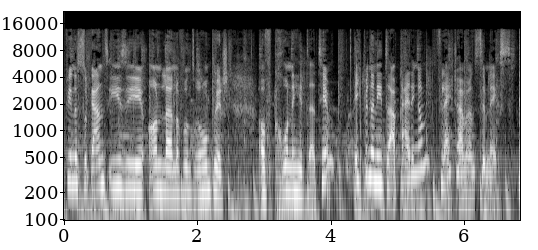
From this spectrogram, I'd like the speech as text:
Findest du ganz easy online auf unserer Homepage auf kronehit.at. Ich bin Anita Ableidinger. Vielleicht hören wir uns demnächst.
